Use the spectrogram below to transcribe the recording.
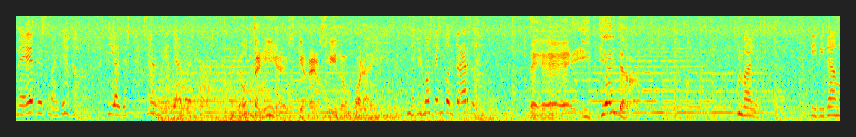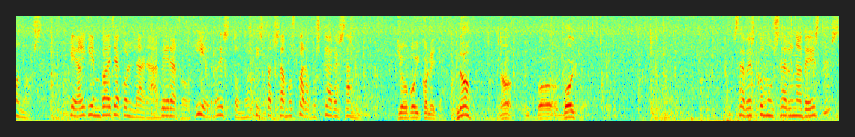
Me he desmayado y al despertarme ya no estaba. No teníais que haberos ido por ahí. Debemos encontrarla. Eh, ¿Y qué hay de Rod? Vale. Dividámonos. Que alguien vaya con Lara a ver a Rod y el resto nos dispersamos para buscar a Sammy. Yo voy con ella. No, no, vo- voy yo. ¿Sabes cómo usar una de estas?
